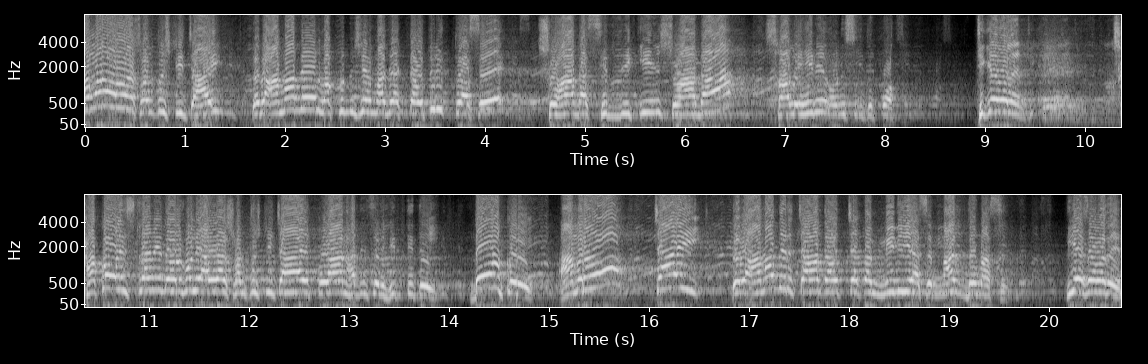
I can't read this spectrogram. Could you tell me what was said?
আমরা আল্লাহ সন্তুষ্টি চাই, তবে আমাদের লক্ষ্য উদ্দেশ্যের মাঝে একটা অতিরিক্ত আছে, সোহাদা সিদ্দিকি, সোহাদা সালেহিনের অনুসৃত পথ। ঠিক বলেন। সকল ইসলামী দলগুলি আল্লাহ সন্তুষ্টি চায় কোরআন হাদিসের ভিত্তিতে। দল করে আমরাও চাই, তবে আমাদের চাওয়াটা হচ্ছে একটা মিডিয়া আছে, মাধ্যম আছে। কি আছে আমাদের?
